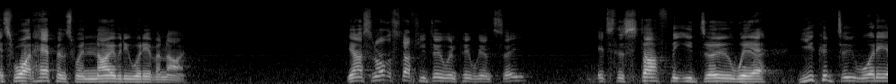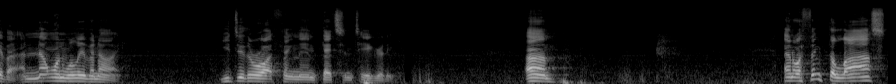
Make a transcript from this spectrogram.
It's what happens when nobody would ever know. You know, it's not the stuff you do when people can see. It's the stuff that you do where you could do whatever and no one will ever know. You do the right thing, then that's integrity. Um, and I think the last,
